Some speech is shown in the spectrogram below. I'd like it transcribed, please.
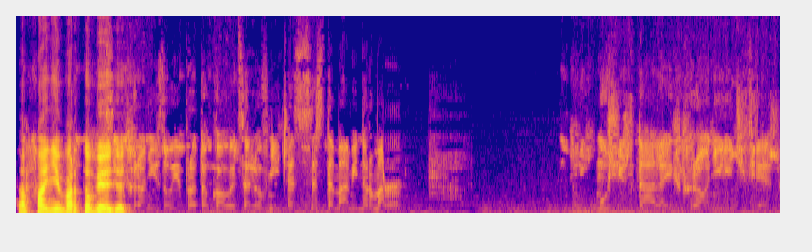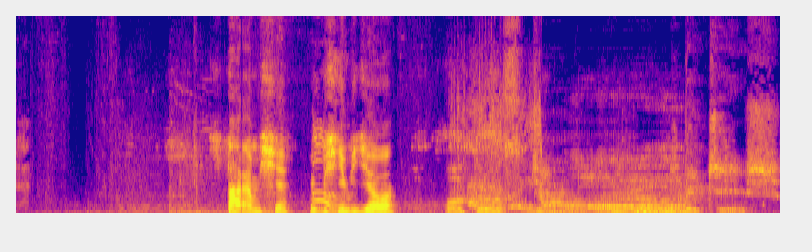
A fajnie, warto wiedzieć. Synchronizuje protokoły celownicze z systemami normalnymi. Musisz dalej chronić wieżę. Staram się, jakbyś nie widziała. Oto z czym byczysz.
